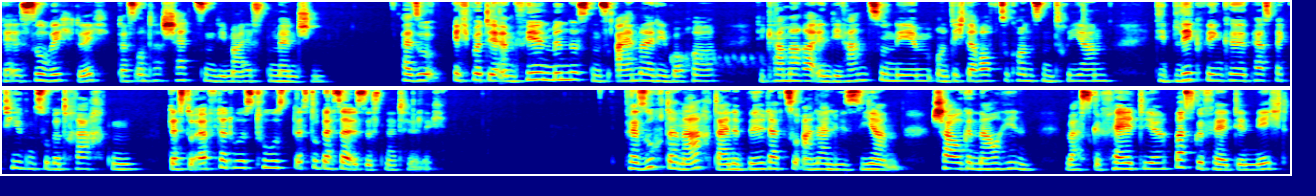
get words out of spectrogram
der ist so wichtig, das unterschätzen die meisten Menschen. Also ich würde dir empfehlen, mindestens einmal die Woche die Kamera in die Hand zu nehmen und dich darauf zu konzentrieren, die Blickwinkel, Perspektiven zu betrachten. Desto öfter du es tust, desto besser ist es natürlich. Versuch danach, deine Bilder zu analysieren. Schau genau hin. Was gefällt dir, was gefällt dir nicht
